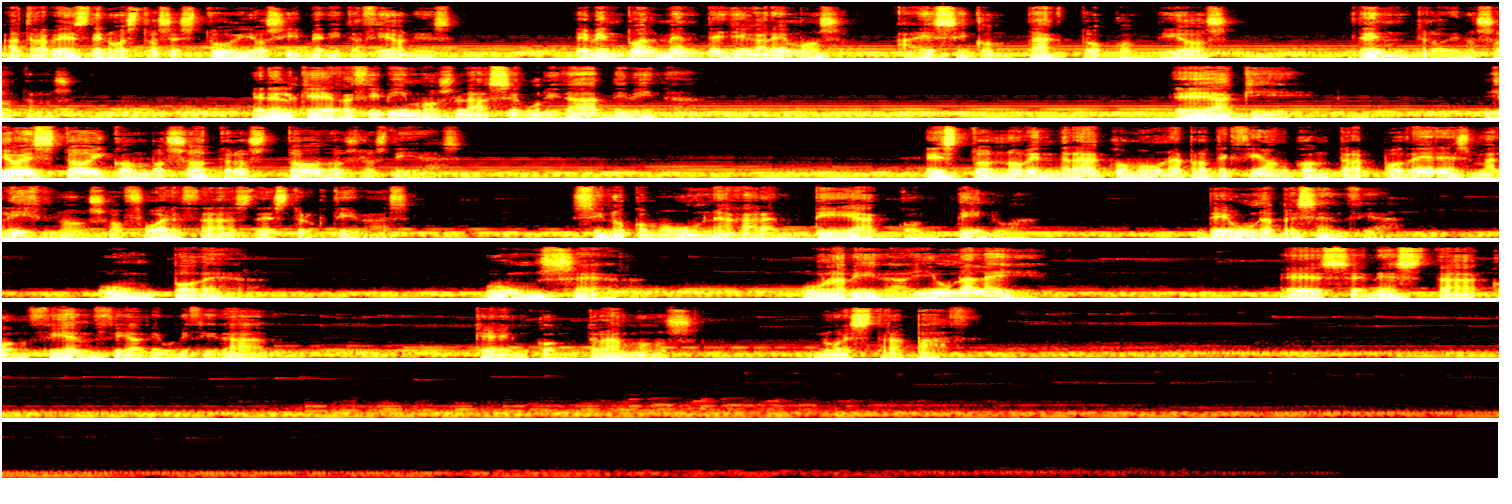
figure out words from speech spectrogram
A través de nuestros estudios y meditaciones, eventualmente llegaremos a ese contacto con Dios dentro de nosotros, en el que recibimos la seguridad divina. He aquí, yo estoy con vosotros todos los días esto no vendrá como una protección contra poderes malignos o fuerzas destructivas, sino como una garantía continua de una presencia, un poder, un ser, una vida y una ley. Es en esta conciencia de unicidad que encontramos nuestra paz.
